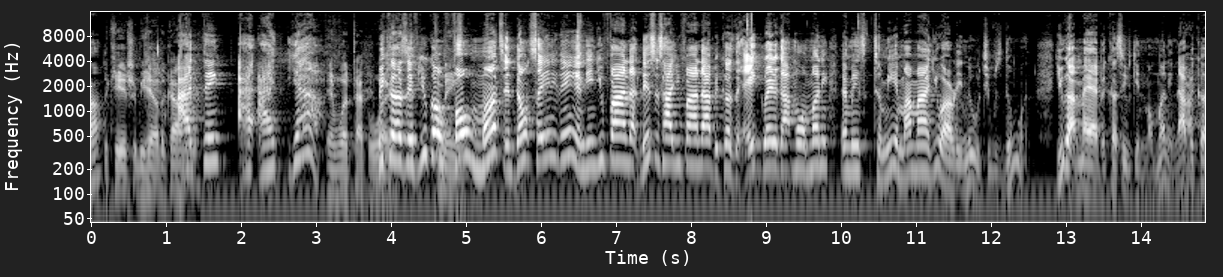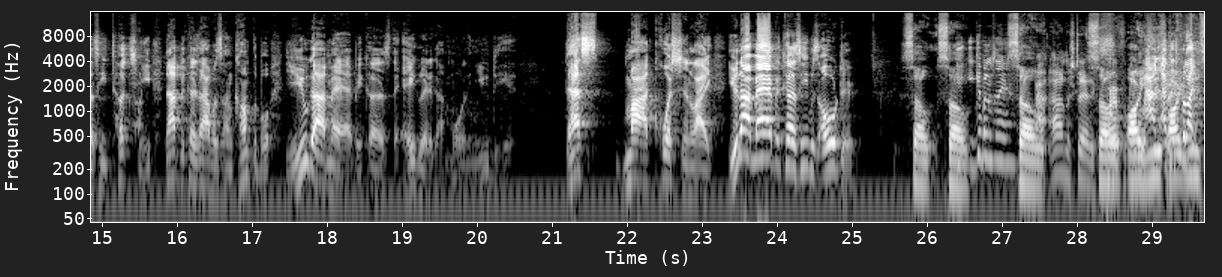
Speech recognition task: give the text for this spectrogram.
huh? The kids should be held accountable. I think I I yeah. in what type of way? Because if you go I mean- four months and don't say anything, and then you find out this is how you find out because the eighth grader got more money, that means to me in my mind you already knew what you was doing. You got mad because he was getting more money, not because he touched me, not because I was uncomfortable. You got mad because the eighth grader got more than you did. That's my question. Like you're not mad because he was older. So so You, you get what I'm saying? so I, I understand it so perfectly. are you I, I just are feel like you both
